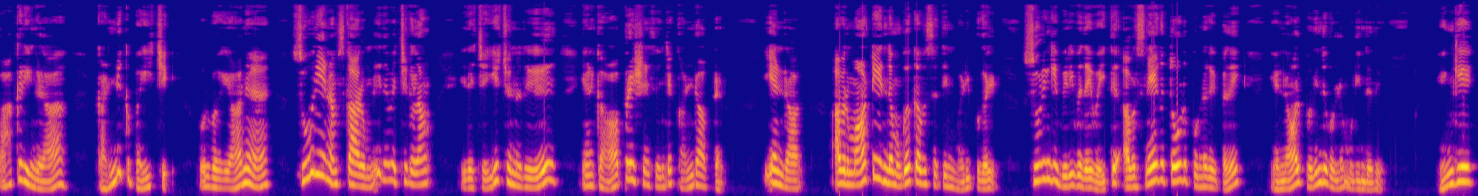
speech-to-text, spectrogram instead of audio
பாக்குறீங்களா கண்ணுக்கு பயிற்சி. ஒரு வகையான சூரிய நமஸ்காரம்னு இதை வச்சுக்கலாம். இதை செய்ய சொன்னது எனக்கு ஆபரேஷன் செஞ்ச கண் டாக்டர் என்றார். அவர் மாட்டியிருந்த முகக்கவசத்தின் மடிப்புகள் சுருங்கி விரிவதை வைத்து அவர் சிநேகத்தோடு புன்னகைப்பதை என்னால் புரிந்து கொள்ள முடிந்தது. எங்கே?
